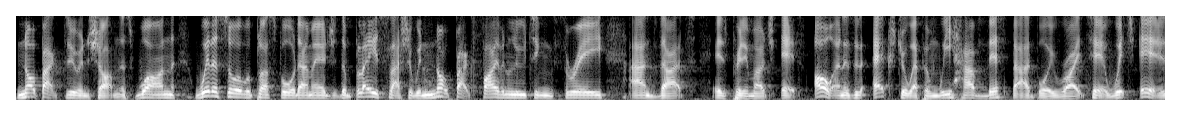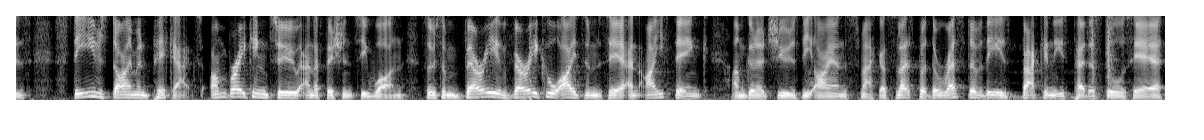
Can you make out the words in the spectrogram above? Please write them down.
Knockback 2 and Sharpness 1. With a sword with plus 4 damage. The Blaze Slasher with Knockback 5 and Looting 3. And that is pretty much it. Oh, and as an extra weapon, we have this bad boy right here, which is Steve's Diamond pickaxe, Unbreaking 2, and Efficiency 1. So some very, very cool items here, and I think I'm going to choose the Iron Smacker. So let's put the rest of these back in these pedestals here,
